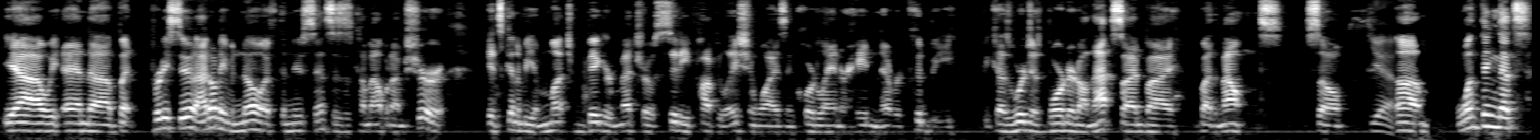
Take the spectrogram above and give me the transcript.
Yeah, we and uh, but pretty soon I don't even know if the new census has come out, but I'm sure it's going to be a much bigger metro city population wise than Coeur d'Alene or Hayden ever could be because we're just bordered on that side by by the mountains. So Yeah. um, one thing that's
